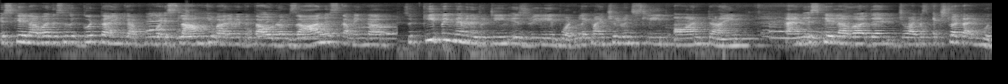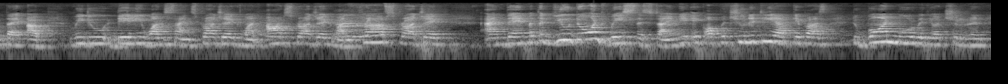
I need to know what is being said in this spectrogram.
इसके अलावा this is a good time कि आप उनको इस्लाम के बारे में बताओ Ramzan is coming up. So keeping them in a routine is really important. Like my children sleep on time and इसके अलावा then जो हमारे पास extra time होता है अब we do daily one science project, one arts project, one crafts project, and then but the, you don't waste this time. ये एक opportunity है आपके पास to bond more with your children,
